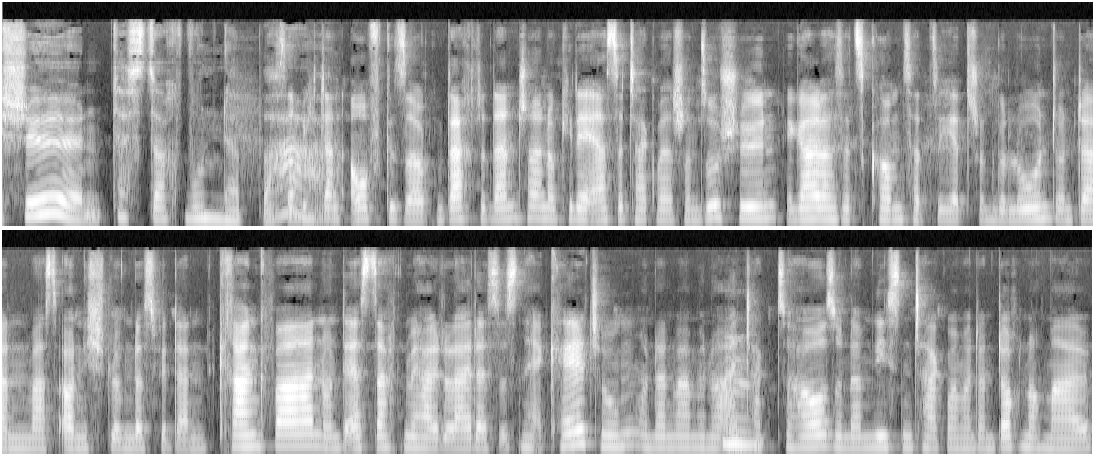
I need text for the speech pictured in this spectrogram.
Schön. Das ist doch wunderbar. Das habe ich dann aufgesaugt und dachte dann schon, okay, der erste Tag war schon so schön. Egal, was jetzt kommt, es hat sich jetzt schon gelohnt. Und dann war es auch nicht schlimm, dass wir dann krank waren. Und erst dachten wir halt leider, es ist eine Erkältung. Und dann waren wir nur Mhm. einen Tag zu Hause. Und am nächsten Tag waren wir dann doch nochmal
